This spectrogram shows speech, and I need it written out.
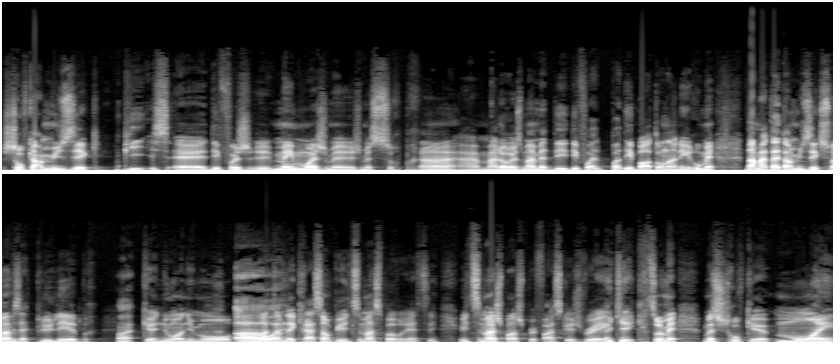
je trouve qu'en musique, puis euh, des fois, je- même moi, je me, je me surprends à malheureusement mettre des, des fois, pas des bâtons dans les roues, mais dans ma tête, en musique, souvent, vous êtes plus libre Ouais. que nous en humour, Ah, en ouais. termes de création, puis ultimement, c'est pas vrai. tu sais. Ultimement, je pense que je peux faire ce que je veux avec l'écriture, mais moi, je trouve que moins,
